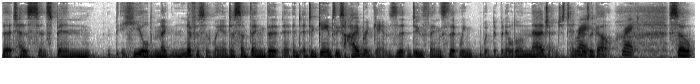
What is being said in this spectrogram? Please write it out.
that has since been healed magnificently into something that in- into games these hybrid games that do things that we wouldn't have been able to imagine just 10 years ago Right. so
